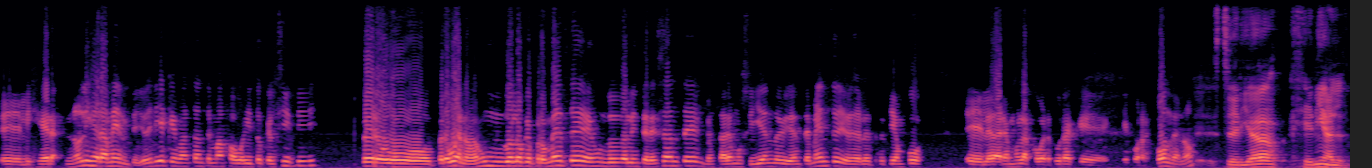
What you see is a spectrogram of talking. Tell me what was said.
eh, ligera, no ligeramente, yo diría que es bastante más favorito que el City, pero, pero bueno, es un duelo que promete, es un duelo interesante, lo estaremos siguiendo evidentemente, desde el este tiempo eh, le daremos la cobertura que, corresponde, ¿no? Eh, sería genial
